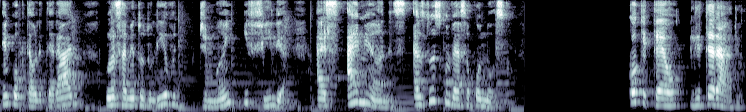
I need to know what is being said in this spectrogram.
Em Coquetel Literário, o lançamento do livro de mãe e filha, As Aimeanas. As duas conversam conosco. Coquetel Literário.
